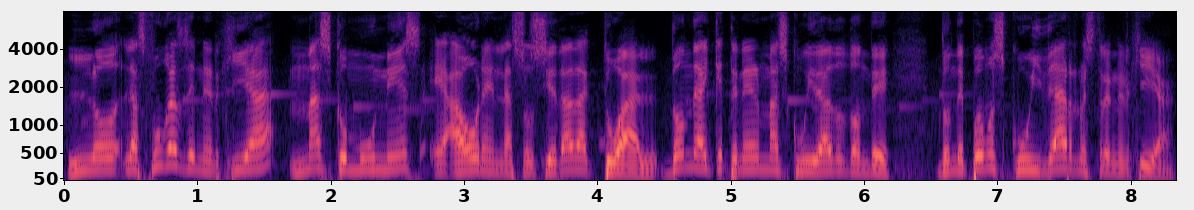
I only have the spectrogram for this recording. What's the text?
las fugas de energía más comunes ahora en la sociedad actual? ¿Dónde hay que tener más cuidado? ¿Dónde, donde podemos cuidar nuestra energía?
